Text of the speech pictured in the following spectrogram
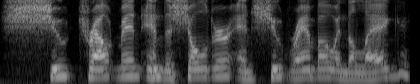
shoot Troutman in the shoulder and shoot Rambo in the leg.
